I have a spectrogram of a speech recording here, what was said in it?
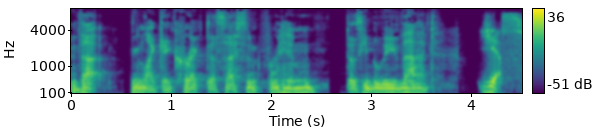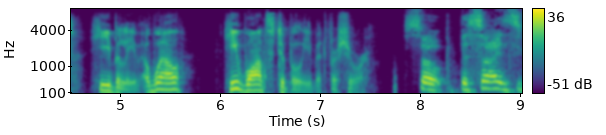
That seemed like a correct assessment from him. Does he believe that? Yes, he believes. Well, he wants to believe it for sure. So, besides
